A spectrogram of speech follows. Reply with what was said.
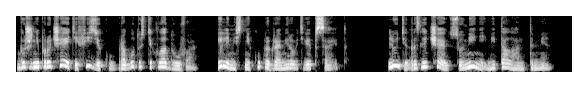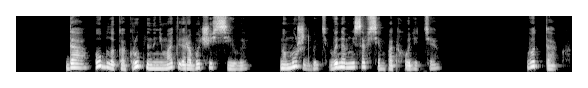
Вы же не поручаете физику работу стеклодува или мяснику программировать веб-сайт. Люди различаются умениями и талантами. Да, облако – крупный наниматель рабочей силы, но, может быть, вы нам не совсем подходите. Вот так.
